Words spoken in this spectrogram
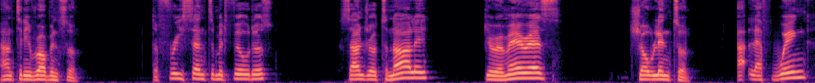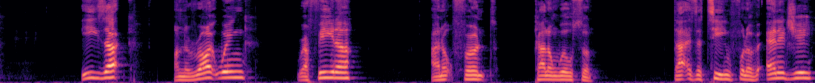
Antonee Robinson. The three centre midfielders, Sandro Tonali, Guimaraes, Joelinton. At left wing, Isak. On the right wing, Raphinha. And up front, Callum Wilson. That is a team full of energy,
